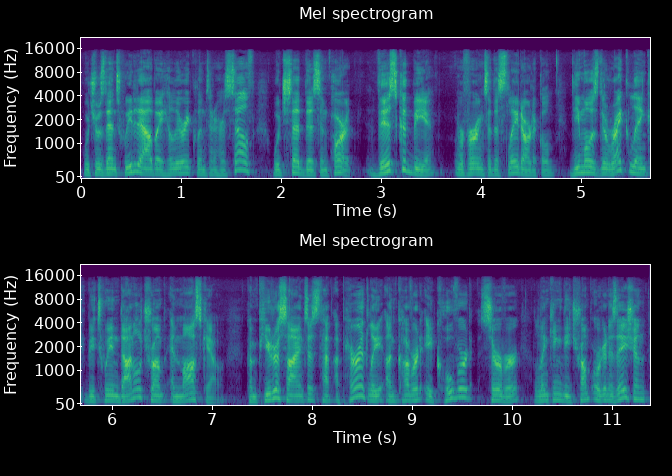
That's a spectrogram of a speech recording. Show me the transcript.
which was then tweeted out by Hillary Clinton herself, which said this in part. This could be, referring to the Slate article, the most direct link between Donald Trump and Moscow. Computer scientists have apparently uncovered a covert server linking the Trump organization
